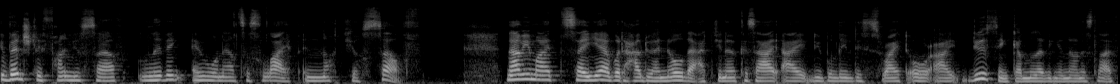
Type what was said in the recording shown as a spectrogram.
eventually find yourself living everyone else's life and not yourself. Now you might say, yeah, but how do I know that? You know, because I, I do believe this is right or I do think I'm living an honest life.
